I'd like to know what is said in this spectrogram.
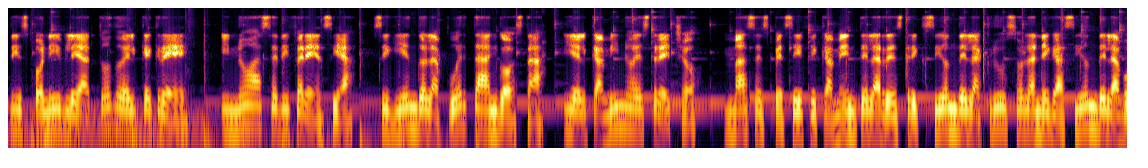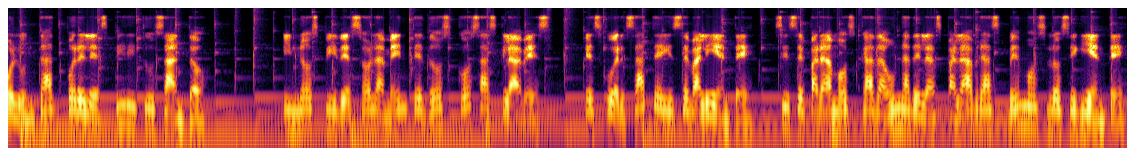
disponible a todo el que cree, y no hace diferencia, siguiendo la puerta angosta, y el camino estrecho, más específicamente la restricción de la cruz o la negación de la voluntad por el Espíritu Santo y nos pide solamente dos cosas claves. Esfuérzate y sé valiente. Si separamos cada una de las palabras, vemos lo siguiente.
